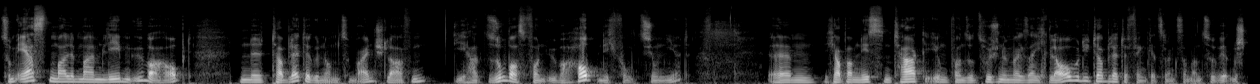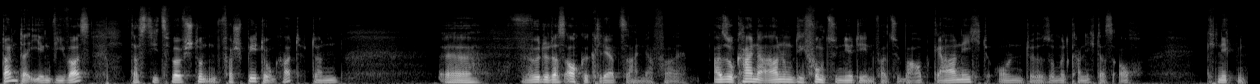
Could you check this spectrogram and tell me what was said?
zum ersten Mal in meinem Leben überhaupt eine Tablette genommen zum Einschlafen. Die hat sowas von überhaupt nicht funktioniert. Ähm, ich habe am nächsten Tag irgendwann so zwischen immer gesagt, ich glaube, die Tablette fängt jetzt langsam an zu wirken. Stand da irgendwie was, dass die zwölf Stunden Verspätung hat, dann äh, würde das auch geklärt sein, der Fall. Also keine Ahnung, die funktioniert jedenfalls überhaupt gar nicht und äh, somit kann ich das auch knicken.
